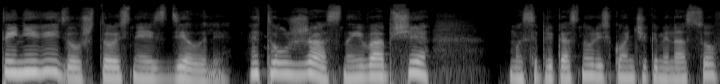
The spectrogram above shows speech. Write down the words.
Ты не видел, что с ней сделали. Это ужасно. И вообще...» Мы соприкоснулись кончиками носов.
